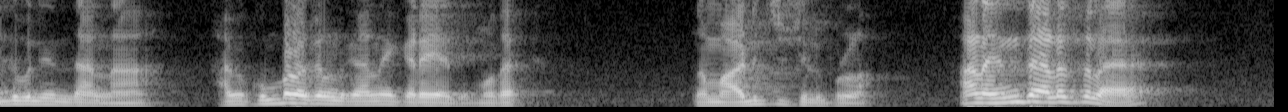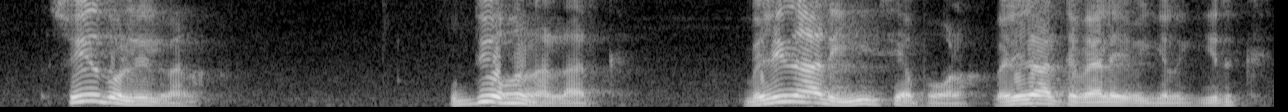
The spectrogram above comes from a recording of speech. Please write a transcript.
இது பண்ணியிருந்தான்னா அவன் கும்பலக்கணத்துக்கானே கிடையாது முத. நம்ம அடித்து சொல்லி போடலாம் ஆனால் இந்த இடத்துல சுயதொழில் வேணாம். உத்தியோகம் நல்லா இருக்குது வெளிநாடு ஈஸியாக போகலாம். வெளிநாட்டு வேலை இவங்களுக்கு இருக்குது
